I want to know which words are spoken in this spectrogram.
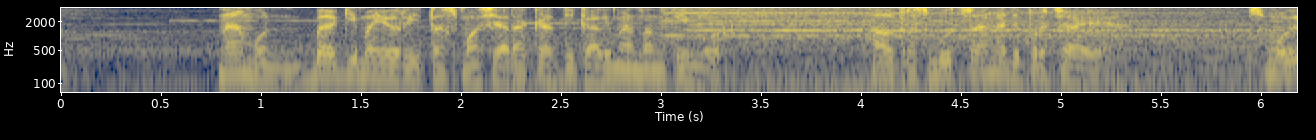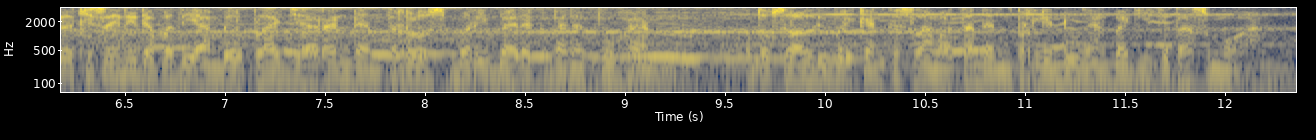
Namun, bagi mayoritas masyarakat di Kalimantan Timur, hal tersebut sangat dipercaya. Semoga kisah ini dapat diambil pelajaran dan terus beribadah kepada Tuhan untuk selalu diberikan keselamatan dan perlindungan bagi kita semua.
